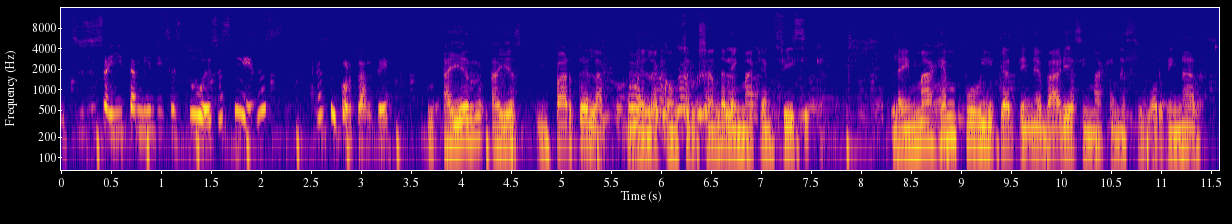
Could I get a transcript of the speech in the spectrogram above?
Entonces ahí también dices tú, eso sí, eso es, es importante. Ahí es, ahí es parte de la, de la construcción de la imagen física. La imagen pública tiene varias imágenes subordinadas.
